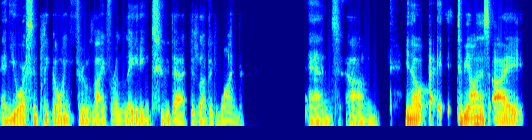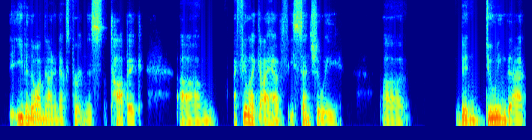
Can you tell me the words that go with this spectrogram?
and you are simply going through life relating to that beloved one. And um, you know I, to be honest i even though i'm not an expert in this topic um, i feel like i have essentially uh, been doing that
